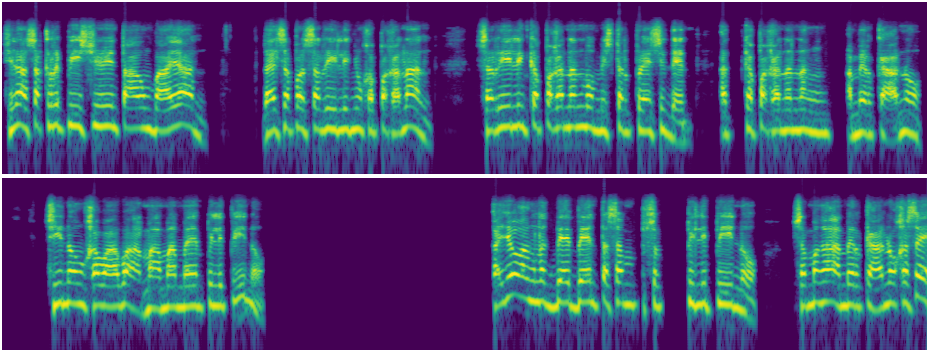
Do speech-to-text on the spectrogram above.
Sinasakripisyo yung taong bayan dahil sa pansarili nyong kapakanan. Sariling kapakanan mo, Mr. President, at kapakanan ng Amerikano. Sino ang kawawa? Mamamayang Pilipino. Kayo ang nagbebenta sa, sa Pilipino, sa mga Amerikano kasi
